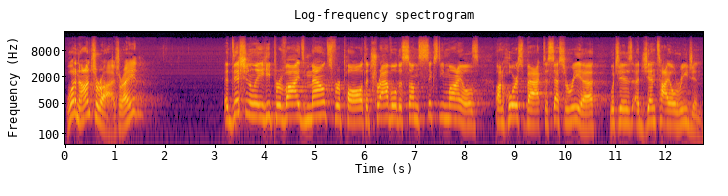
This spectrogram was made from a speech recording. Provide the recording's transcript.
What an entourage, right? Additionally, he provides mounts for Paul to travel the some 60 miles on horseback to Caesarea, which is a Gentile region.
